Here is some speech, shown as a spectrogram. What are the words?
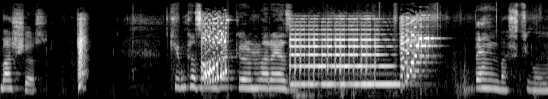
Başlıyoruz. Kim kazanacak yorumlara yazın. ben başlıyorum.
